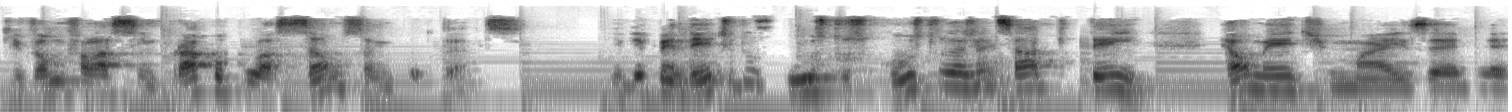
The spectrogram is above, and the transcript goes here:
que vamos falar assim, para a população são importantes. Independente dos custos. Custos a gente sabe que tem, realmente, mas é, é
